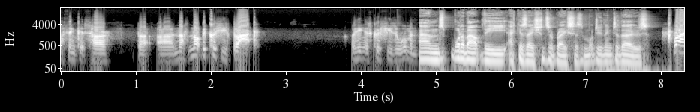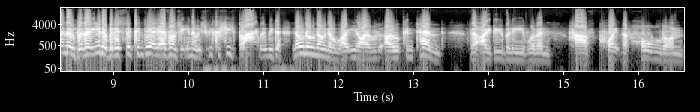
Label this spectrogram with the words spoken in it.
I think it's her. But uh, not not because she's black. I think it's because she's a woman. And what about the accusations of racism? What do you think to those? Well, I know, but uh, you know, but it's the everyone's you know it's because she's black we do. No, no, no, no. I, you know, I will, I will contend that I do believe women have quite the hold on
